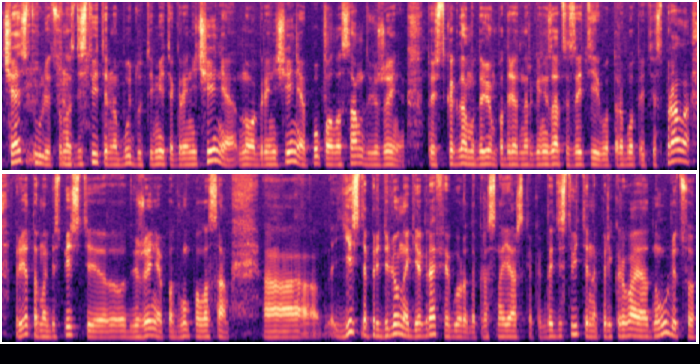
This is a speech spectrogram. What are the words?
часть улиц у нас действительно будут иметь ограничения, но ограничения по полосам движения. То есть, когда мы даем подрядной организации зайти, вот работайте справа, при этом обеспечьте э, движение по двум полосам. А, Есть определенная география города Красноярска, когда действительно, перекрывая одну улицу,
